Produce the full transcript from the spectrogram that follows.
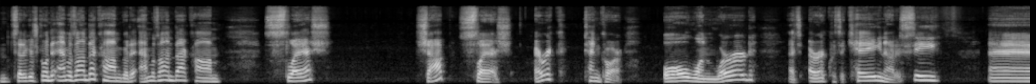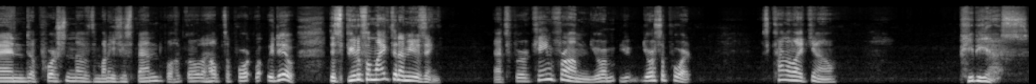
Instead of just going to Amazon.com, go to Amazon.com slash shop slash Erik Tenkar. All one word. That's Erik with a K, not a C. and a portion of the monies you spend will go to help support what we do. This beautiful mic that I'm using, that's where it came from. Your your support. It's kind of like you know, PBS,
